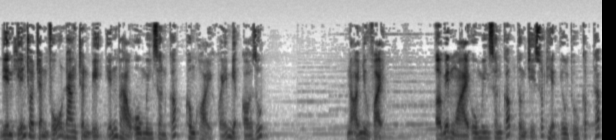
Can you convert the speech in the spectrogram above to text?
liền khiến cho Trần Vũ đang chuẩn bị tiến vào U Minh Sơn Cốc không khỏi khóe miệng co rút. Nói như vậy, ở bên ngoài U Minh Sơn Cốc thường chỉ xuất hiện yêu thú cấp thấp,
